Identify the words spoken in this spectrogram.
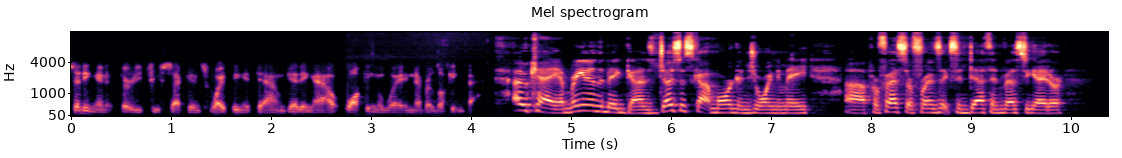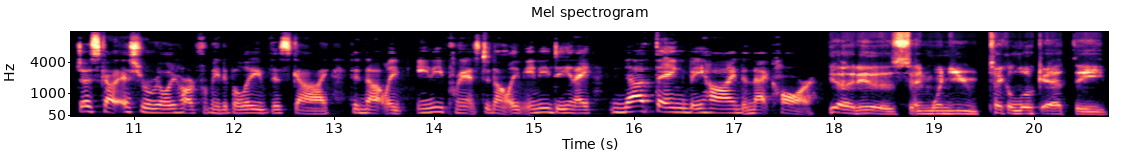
sitting in it 32 seconds, wiping it down, getting out, walking away, and never looking back. Okay, I'm bringing in the big guns. Joseph Scott Morgan joining me, uh, professor of forensics and death investigator. Joe Scott, it's really hard for me to believe this guy did not leave any prints, did not leave any DNA, nothing behind in that car. Yeah, it is. And when you take a look at the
